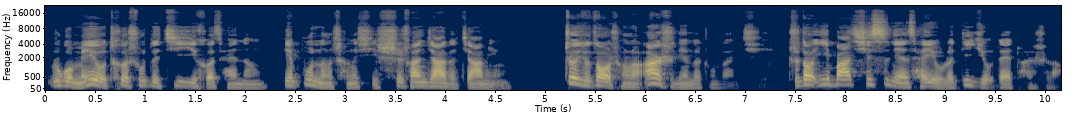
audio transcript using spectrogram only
如果没有特殊的技艺和才能，便不能承袭四川家的家名，这就造成了二十年的中断期，直到一八七四年才有了第九代团十郎。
